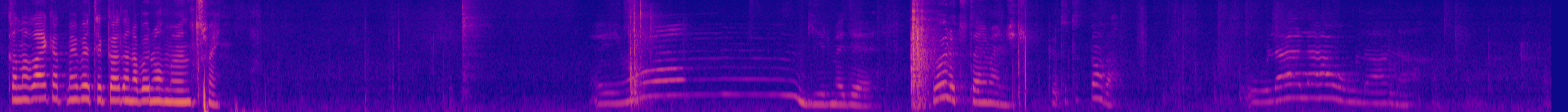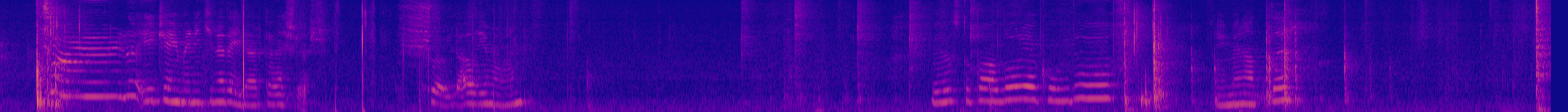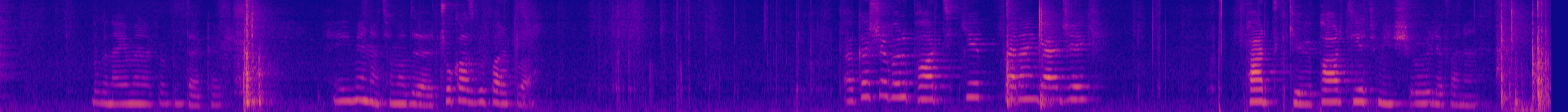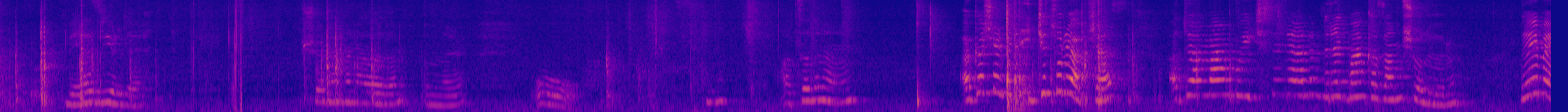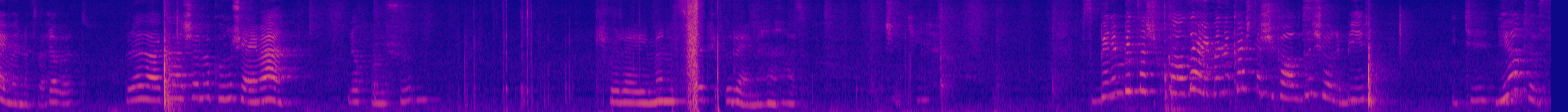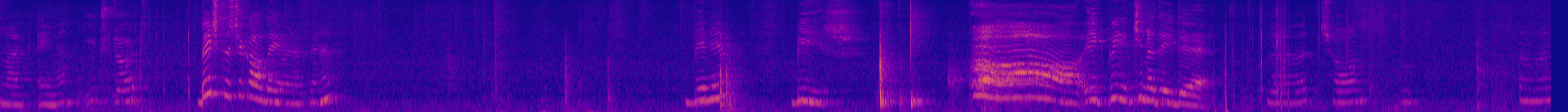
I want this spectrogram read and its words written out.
Kanala like atmayı ve tekrardan abone olmayı unutmayın. Eymen girmedi. Böyle tut Eymencik. Kötü tutma da. Ulala ulala. İlk Eymen'inkine değil arkadaşlar. Şöyle alayım hemen. Beyaz topu aldı oraya koydu. Eymen attı. Bakın Eymen burada arkadaşlar. Eymen atamadı. Çok az bir farkla. Arkadaşlar böyle part 2 falan gelecek. Part 2, part 70 öyle falan. Beyaz girdi. Şöyle hemen alalım bunları. Oo. Atalım hemen. Arkadaşlar bir de iki tur yapacağız. Atıyorum ben bu ikisini yendim direkt ben kazanmış oluyorum. Değil mi Eymen Efe? Evet. Biraz arkadaşlarla konuş Eymen. Ne konuşuyorum? Şöyle Eymen ısırak. Dur Eymen. at. Çekil. Benim bir taşım kaldı. Eymen'in kaç taşı kaldı? Şöyle bir, iki. Niye atıyorsun Ey- Eymen? Üç, dört. Beş taşı kaldı Eymen Efe'nin. Benim bir. Aa, ilk benimkine değdi. Evet şu an hemen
